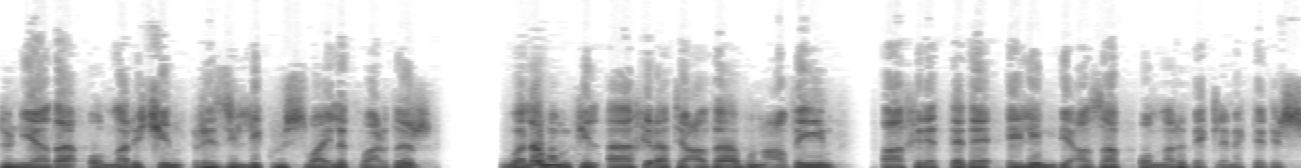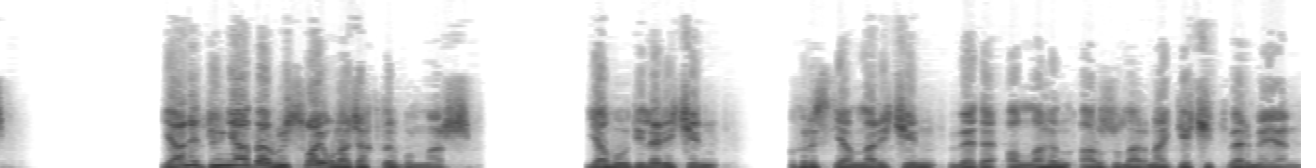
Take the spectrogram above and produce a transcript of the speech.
Dünyada onlar için rezillik, rüsvaylık vardır. Ve lehum fil ahireti azabun azim. Ahirette de elim bir azap onları beklemektedir. Yani dünyada rüsvay olacaktır bunlar. Yahudiler için, Hristiyanlar için ve de Allah'ın arzularına geçit vermeyen,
